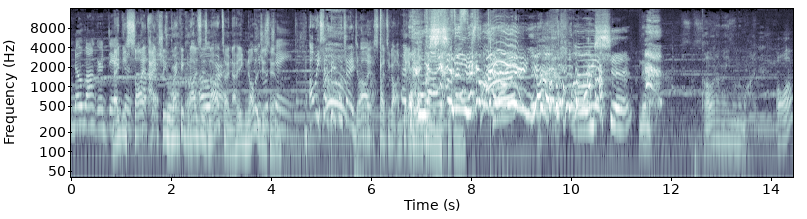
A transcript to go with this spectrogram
no longer dances. Maybe Sai puppet. actually recognizes Over. Naruto now. He acknowledges People him. change. Oh, he said people change. Oh, I swear to God, I'm getting good at this shit now. Oh shit. でも変わらないものもある Or?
